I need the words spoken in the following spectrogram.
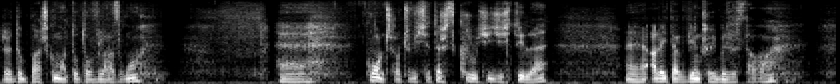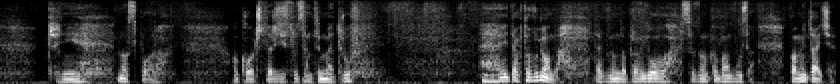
żeby do paczkomatu to wlazło. E, kłącze oczywiście też skróci gdzieś tyle, e, ale i tak większość by została, czyli no sporo, około 40 cm. E, I tak to wygląda. Tak wygląda prawidłowa sezonka bambusa. Pamiętajcie,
